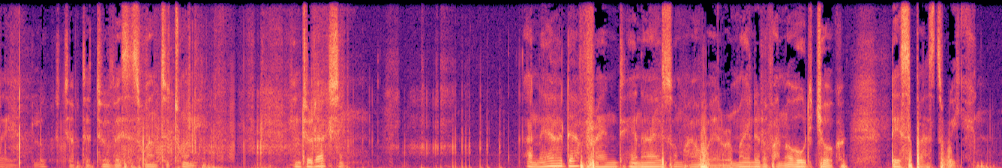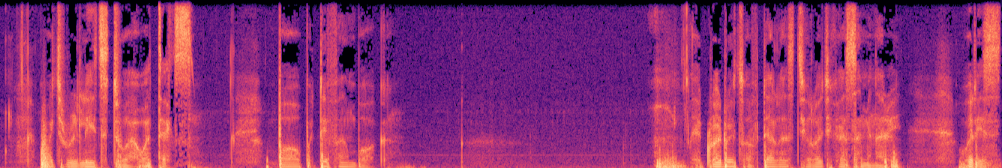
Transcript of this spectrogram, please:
Luke chapter 2, verses 1 to 20. Introduction An elder friend and I somehow were reminded of an old joke this past week, which relates to our text. Bob Deffinbaugh, a graduate of Dallas Theological Seminary with his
